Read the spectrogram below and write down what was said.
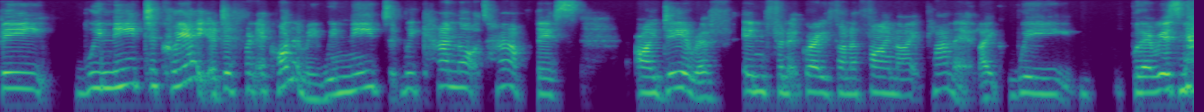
B, we need to create a different economy. We need, to, we cannot have this idea of infinite growth on a finite planet. Like we there is no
